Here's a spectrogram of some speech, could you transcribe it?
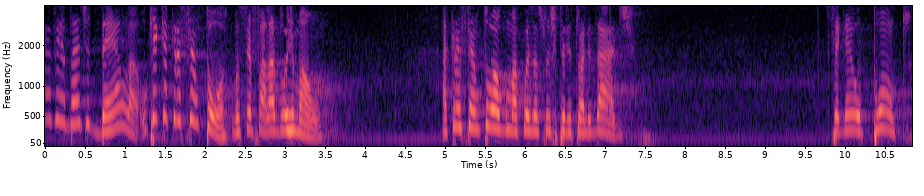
É verdade dela. O que, que acrescentou você falar do irmão? Acrescentou alguma coisa à sua espiritualidade? Você ganhou ponto?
